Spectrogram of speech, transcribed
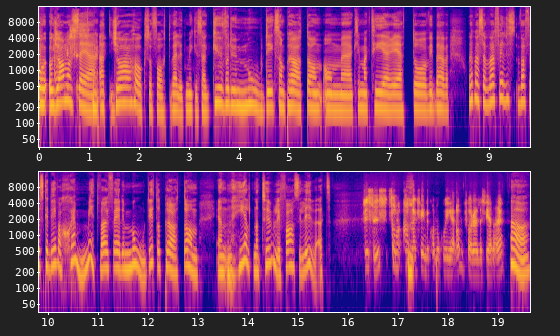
Och, och Jag måste säga att jag har också fått väldigt mycket så här, gud vad du är modig som pratar om, om eh, klimakteriet och vi behöver... Och jag bara så här, varför, varför ska det vara skämmigt? Varför är det modigt att prata om en, en helt naturlig fas i livet? Precis som alla kvinnor kommer gå igenom förr eller senare. Ja.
